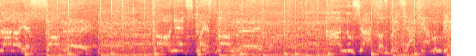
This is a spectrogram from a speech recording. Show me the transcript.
Maślana jest szczodry Konieczko jest mądry Anusiak odbyciak, ja mówię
